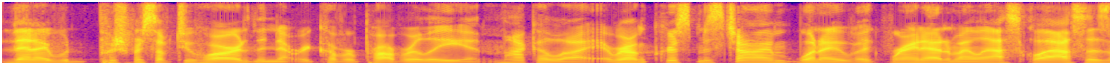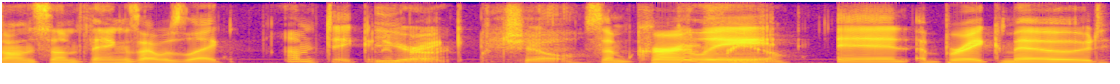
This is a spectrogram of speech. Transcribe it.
Then I would push myself too hard, and then not recover properly. And I'm not gonna lie, around Christmas time, when I like ran out of my last classes on some things, I was like, I'm taking a You're break. chill. So I'm currently in a break mode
